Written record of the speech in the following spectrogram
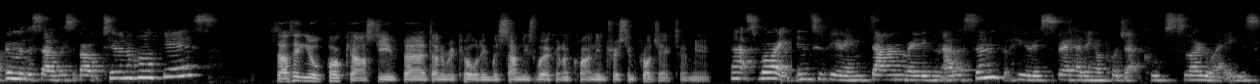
I've been with the service about two and a half years. So I think your podcast, you've uh, done a recording with somebody who's working on quite an interesting project, haven't you? That's right, interviewing Dan Raven Ellison, who is spearheading a project called Slowways.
